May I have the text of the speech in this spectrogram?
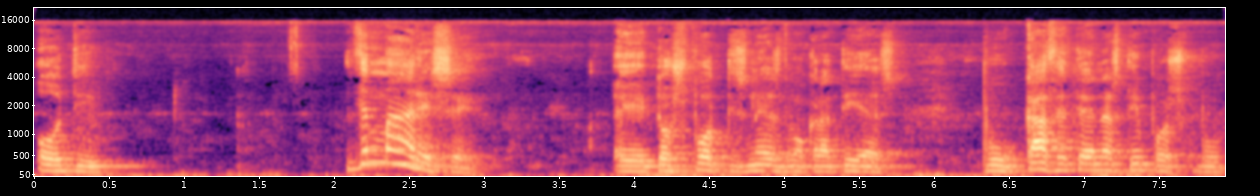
ότι δεν μ' άρεσε ε, το σποτ της Νέας Δημοκρατίας που κάθεται ένας τύπος που,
